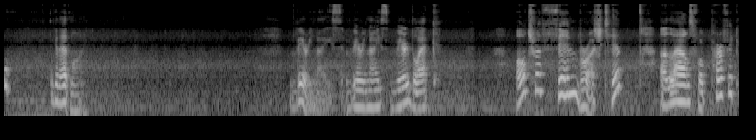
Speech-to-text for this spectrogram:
Look at that line. Very nice, very nice, very black. Ultra thin brush tip allows for perfect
